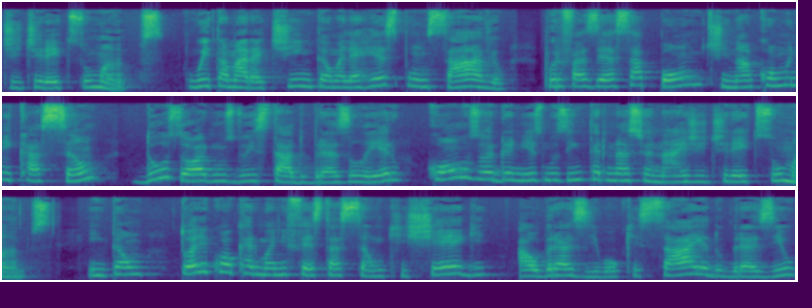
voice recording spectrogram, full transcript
de Direitos Humanos. O Itamaraty, então, ele é responsável por fazer essa ponte na comunicação dos órgãos do Estado brasileiro com os organismos internacionais de direitos humanos. Então, toda e qualquer manifestação que chegue ao Brasil ou que saia do Brasil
